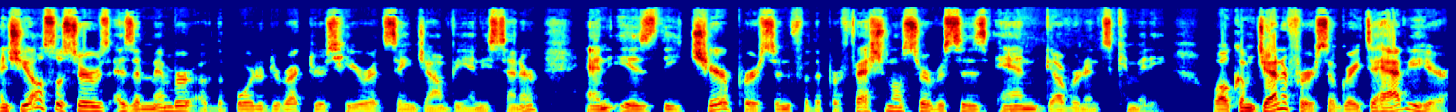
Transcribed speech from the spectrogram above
and she also serves as a member of the board of directors here at St. John Vianney Center and is the chairperson for the Professional Services and Governance Committee. Welcome, Jennifer. So great to have you here.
